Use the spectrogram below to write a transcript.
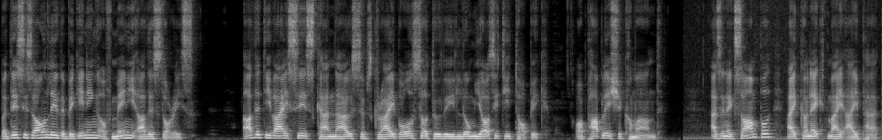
But this is only the beginning of many other stories. Other devices can now subscribe also to the Lumiosity topic or publish a command. As an example, I connect my iPad.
